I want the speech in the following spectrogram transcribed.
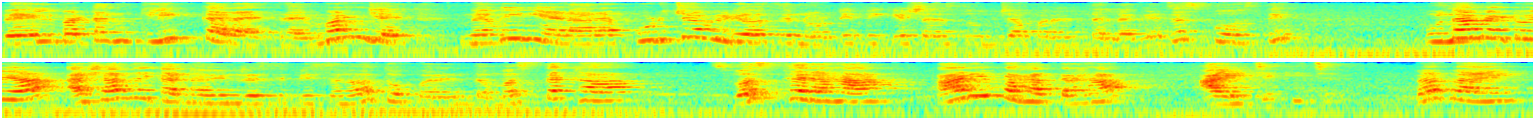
बेल बटन क्लिक करायचंय. म्हणजे नवीन येणाऱ्या पुढच्या व्हिडिओचे नोटिफिकेशन तुमच्यापर्यंत लगेचच पोहोचतील. पुन्हा भेटूया अशाच एका नवीन रेसिपीसह तोपर्यंत मस्त खा स्वस्थ रहा आणि पाहत रहा आईचे किचन Bye-bye.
